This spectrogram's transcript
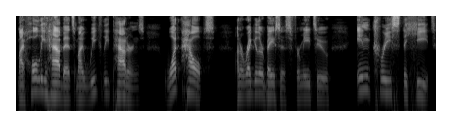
my holy habits, my weekly patterns? What helps on a regular basis for me to increase the heat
